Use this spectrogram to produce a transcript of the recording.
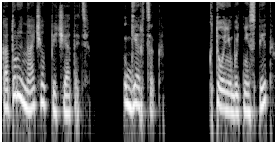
который начал печатать. «Герцог, кто-нибудь не спит?»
